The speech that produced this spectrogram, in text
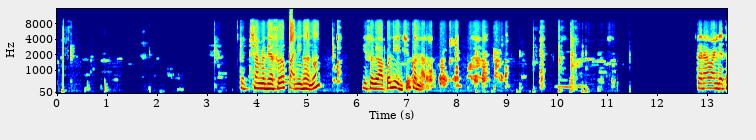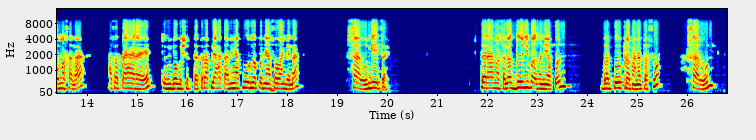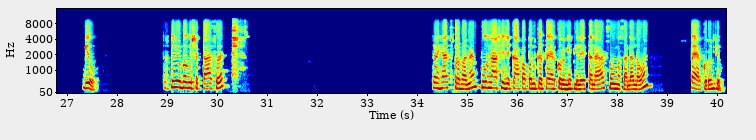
त्याच्यामध्ये असं पाणी घालून हे सगळं आपण एकजीव करणार आहोत. तर हा वांग्याचा मसाला असा तयार आहे. तुम्ही बघू शकता तर आपल्या हाताने ह्या पूर्णपणे असं वांग्याला सारवून घ्यायचा आहे. तर हा मसाला दोन्ही बाजूनी आपण भरपूर प्रमाणात असं सारवून घेऊ. तर तुम्ही बघू शकता असं. तर ह्याच प्रमाणे पूर्ण असे जे काप आपण तयार करून घेतलेले आहेत त्याला मसाला लावून तयार करून घेऊ.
